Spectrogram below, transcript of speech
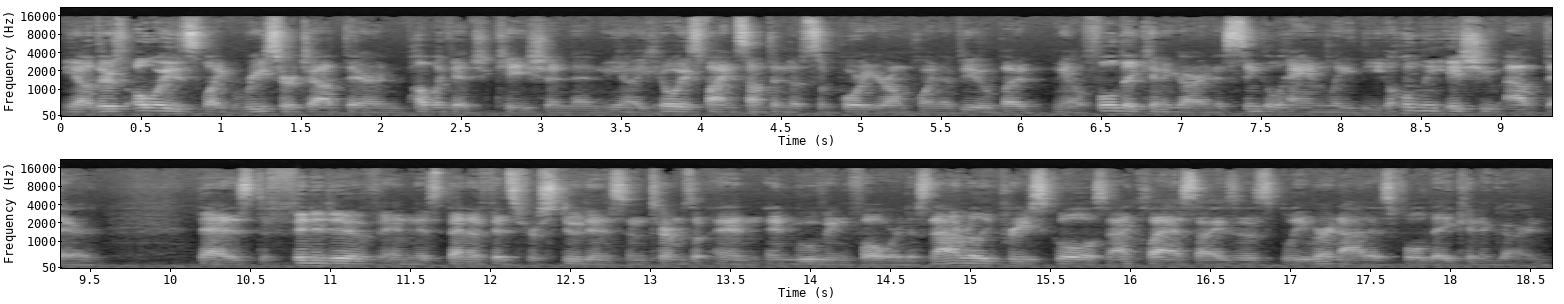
you know, there's always like research out there in public education, and you know, you can always find something to support your own point of view. But you know, full day kindergarten is single handedly the only issue out there that is definitive and its benefits for students in terms of and, and moving forward. It's not really preschool, it's not class sizes, believe it or not, it's full day kindergarten.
